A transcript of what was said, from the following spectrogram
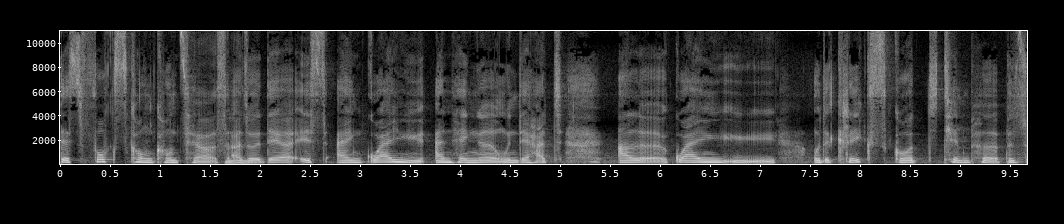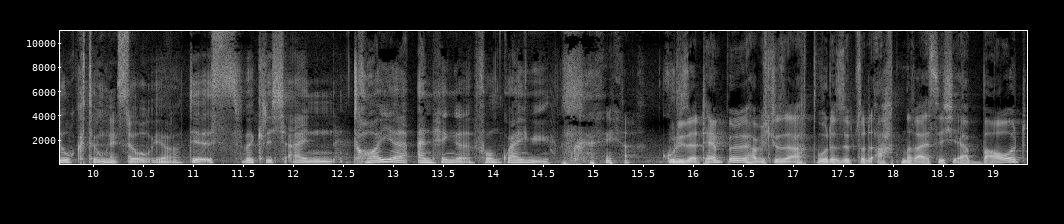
des Foxconn-Konzerts. Mhm. Also der ist ein Guan Yu-Anhänger und der hat alle Guan Yu oder Kriegsgott-Tempel besucht und so. Ja, der ist wirklich ein treuer Anhänger von Guan Yu. ja. Gut, dieser Tempel, habe ich gesagt, wurde 1738 erbaut,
